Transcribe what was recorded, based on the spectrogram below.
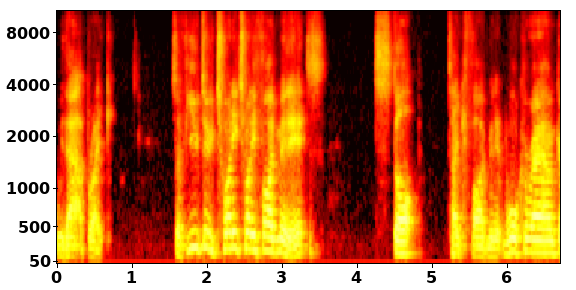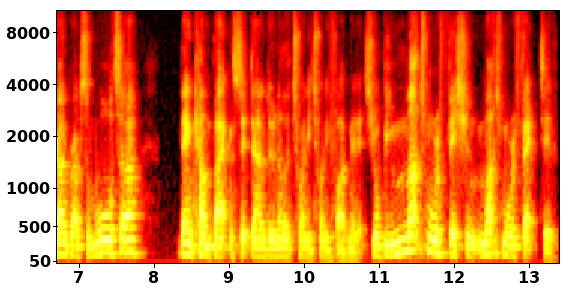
without a break. So if you do 20, 25 minutes, stop, take a five minute walk around, go and grab some water, then come back and sit down and do another 20, 25 minutes. You'll be much more efficient, much more effective.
